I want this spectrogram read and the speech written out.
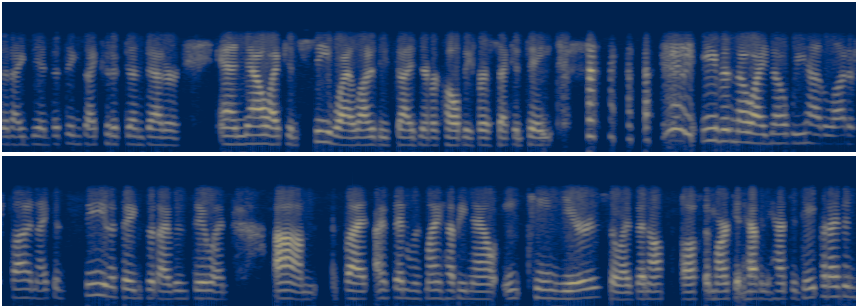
that I did, the things I could have done better, and now I can see why a lot of these guys never called me for a second date. Even though I know we had a lot of fun, I can see the things that I was doing. Um, but I've been with my hubby now 18 years, so I've been off off the market, haven't had to date. But I've been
